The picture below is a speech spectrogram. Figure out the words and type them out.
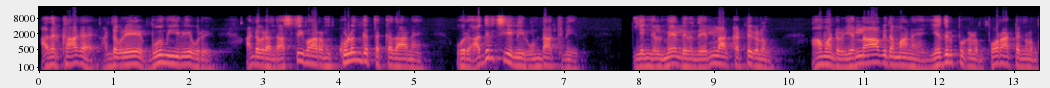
அதற்காக ஆண்டவரே பூமியிலே ஒரு ஆண்டவர் அந்த அஸ்திவாரம் குலுங்கத்தக்கதான ஒரு அதிர்ச்சியை நீர் உண்டாக்கினீர். எங்கள் மேல் இருந்த எல்லா கட்டுகளும் ஆமாண்டவர் எல்லா விதமான எதிர்ப்புகளும் போராட்டங்களும்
